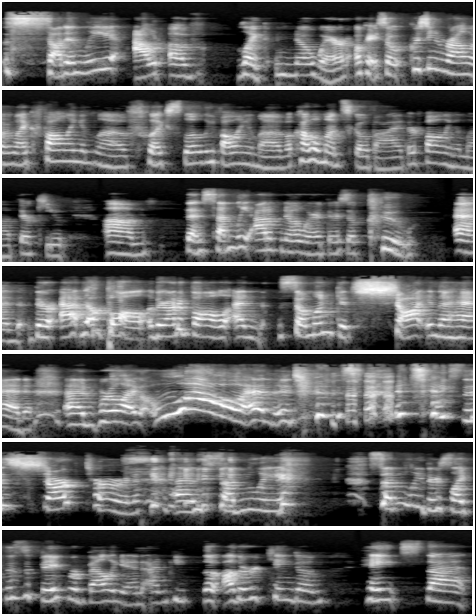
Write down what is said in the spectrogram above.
suddenly out of like nowhere. Okay, so Christine and Raoul are like falling in love, like slowly falling in love. A couple months go by, they're falling in love, they're cute. Um, then suddenly out of nowhere, there's a coup. And they're at a ball, they're at a ball, and someone gets shot in the head. And we're like, wow! And it just, it takes this sharp turn, and suddenly suddenly there's like this big rebellion and pe- the other kingdom hates that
